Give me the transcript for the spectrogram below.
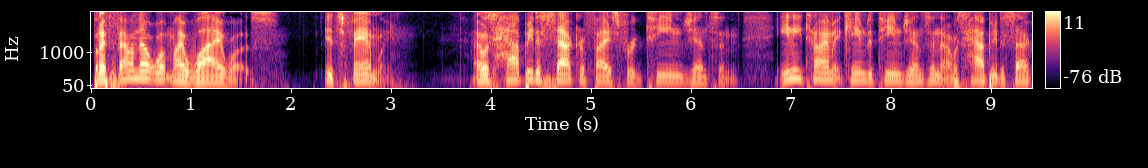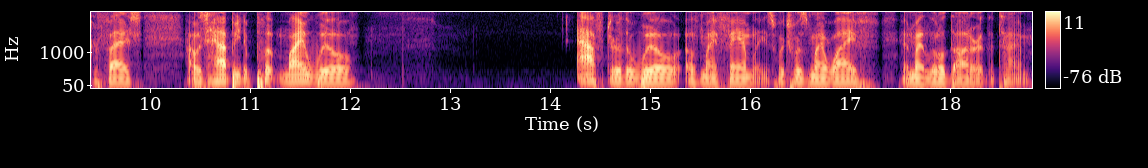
But I found out what my why was it's family. I was happy to sacrifice for Team Jensen. Anytime it came to Team Jensen, I was happy to sacrifice. I was happy to put my will after the will of my families, which was my wife and my little daughter at the time.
